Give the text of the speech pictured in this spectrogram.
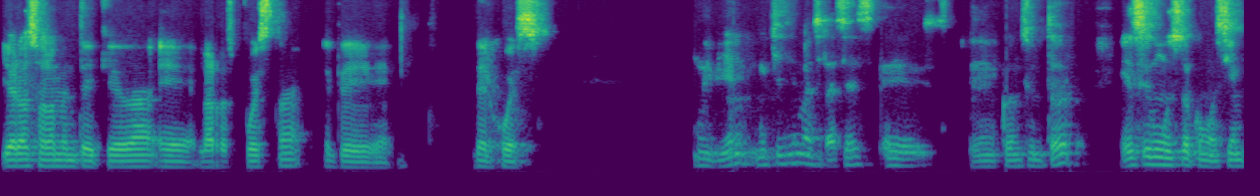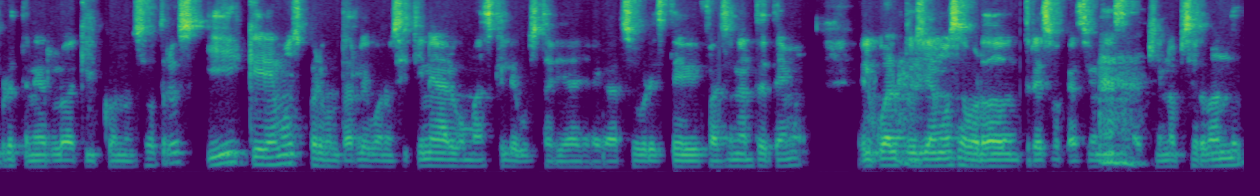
Y ahora solamente queda eh, la respuesta de, del juez. Muy bien, muchísimas gracias, consultor. Es un gusto, como siempre, tenerlo aquí con nosotros y queremos preguntarle, bueno, si tiene algo más que le gustaría agregar sobre este fascinante tema, el cual pues ya hemos abordado en tres ocasiones aquí en Observando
